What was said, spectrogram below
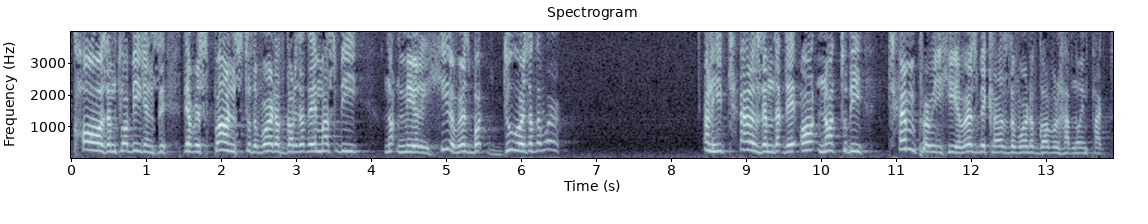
calls them to obedience. Their response to the word of God is that they must be not merely hearers, but doers of the word. And he tells them that they ought not to be temporary hearers because the word of God will have no impact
